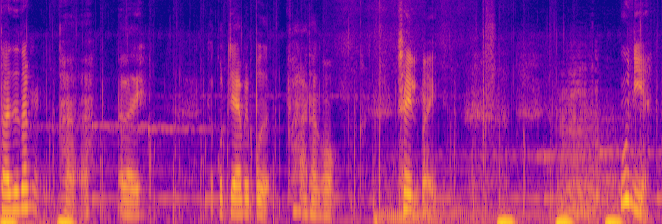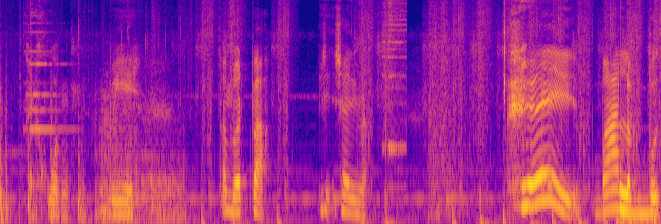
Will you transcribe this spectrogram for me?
ตาจะต้องหาอะไรกุญแจไปเปิดเพื่อหาทางออก ใช่หรือไม่อู้เนี่ยไขควงมี ตำรวจปะไม่ใช่ใช่จริงหรอเฮ้ย บ้านระเบิด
